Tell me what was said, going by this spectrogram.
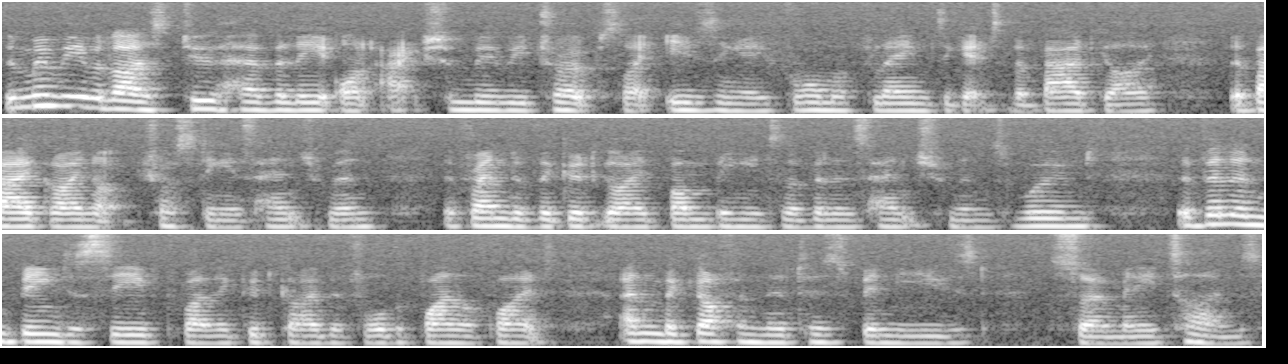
The movie relies too heavily on action movie tropes like using a form of flame to get to the bad guy the bad guy not trusting his henchman, the friend of the good guy bumping into the villain's henchman's wound, the villain being deceived by the good guy before the final fight, and MacGuffin that has been used so many times.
